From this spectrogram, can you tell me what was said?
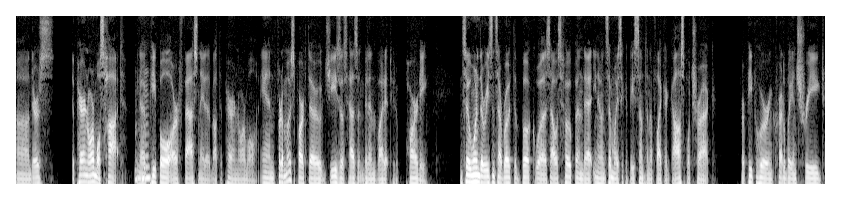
uh, there's the paranormal's hot. You know, people are fascinated about the paranormal, and for the most part, though, Jesus hasn't been invited to the party. And so, one of the reasons I wrote the book was I was hoping that you know, in some ways, it could be something of like a gospel track for people who are incredibly intrigued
